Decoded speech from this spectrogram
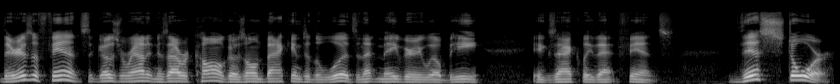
there is a fence that goes around it, and as I recall, goes on back into the woods, and that may very well be exactly that fence. This store,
